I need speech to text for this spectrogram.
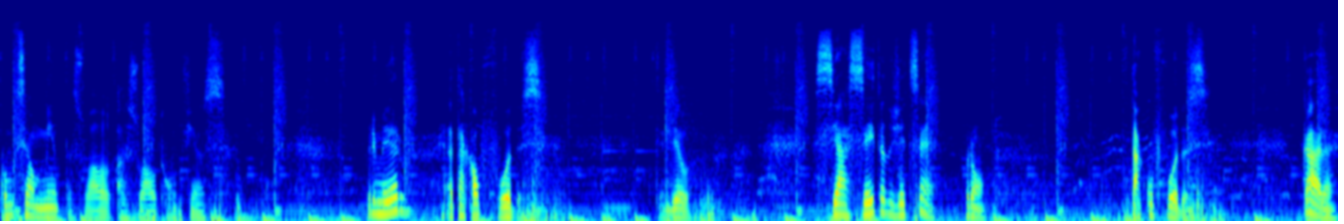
Como que você aumenta a sua, a sua autoconfiança? Primeiro é atacar o foda-se. Entendeu? Se aceita do jeito que você é. Pronto. Taca o foda-se. Cara,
